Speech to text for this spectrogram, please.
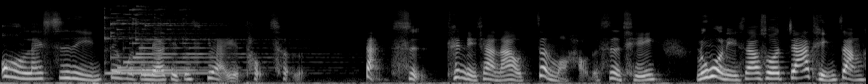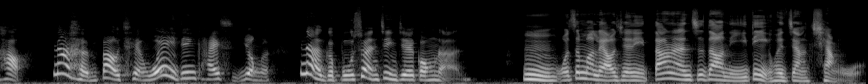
哦，莱斯利，你对我的了解真是越来越透彻了。是天底下哪有这么好的事情？如果你是要说家庭账号，那很抱歉，我已经开始用了，那个不算进阶功能。嗯，我这么了解你，当然知道你一定也会这样呛我。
